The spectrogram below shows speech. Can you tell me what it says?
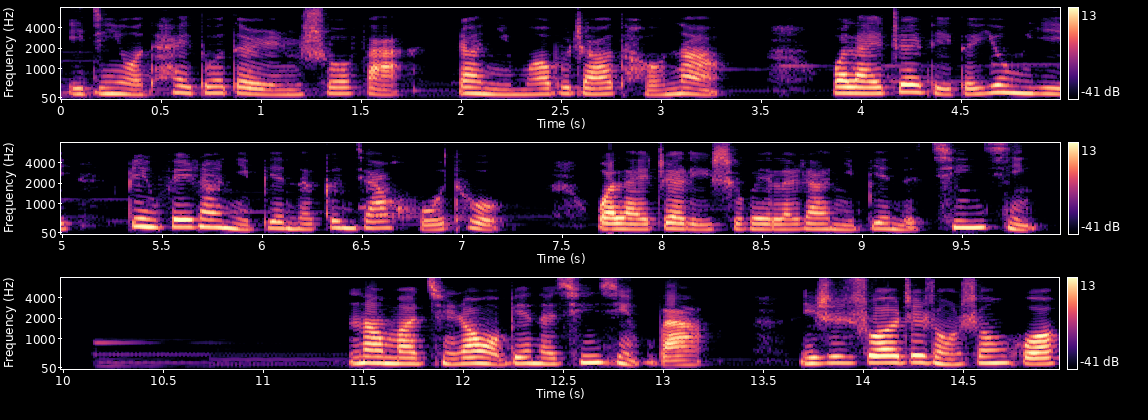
已经有太多的人说法，让你摸不着头脑。我来这里的用意，并非让你变得更加糊涂。我来这里是为了让你变得清醒。那么，请让我变得清醒吧。你是说这种生活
